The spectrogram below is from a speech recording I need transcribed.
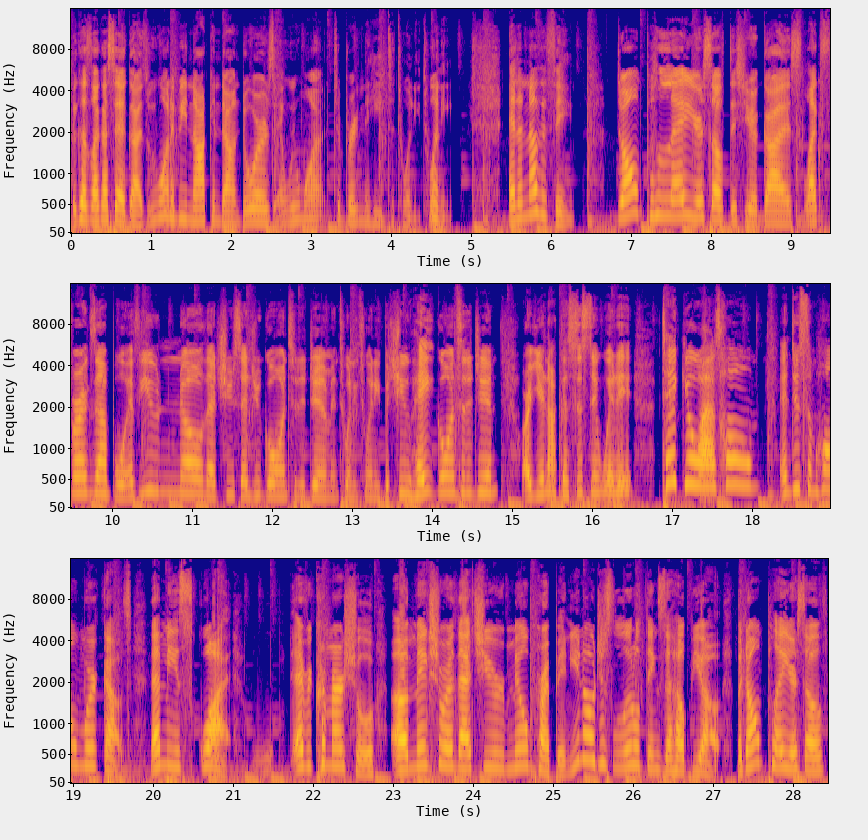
Because like i said guys we want to be knocking down doors and we want to bring the heat to 2020 and another thing don't play yourself this year, guys. Like, for example, if you know that you said you're going to the gym in 2020, but you hate going to the gym or you're not consistent with it, take your ass home and do some home workouts. That means squat, every commercial. Uh, make sure that you're meal prepping. You know, just little things to help you out. But don't play yourself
